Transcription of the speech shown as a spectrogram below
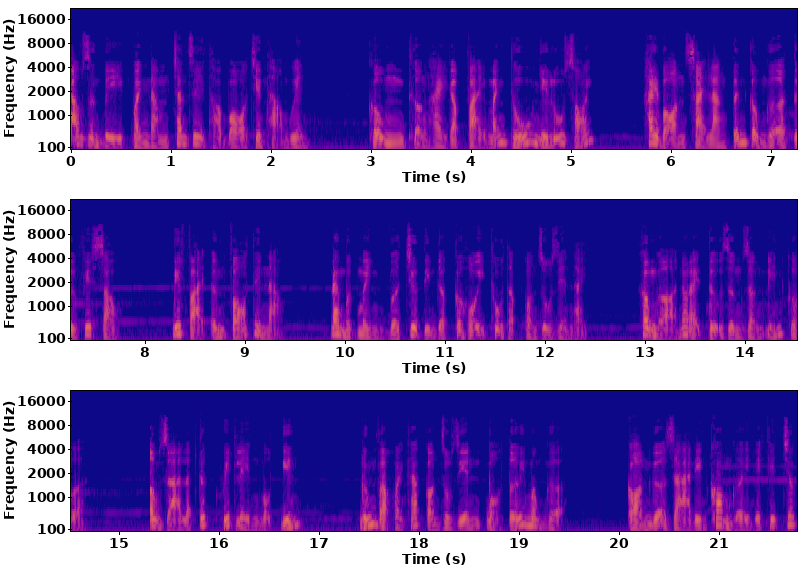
Lão Dương Bỉ quanh nằm chăn dê thỏ bò trên thảo nguyên, không thường hay gặp phải mãnh thú như lũ sói hay bọn xài lang tấn công ngựa từ phía sau, biết phải ứng phó thế nào. Đang bực mình vừa chưa tìm được cơ hội thu thập con du diên này, không ngờ nó lại tự dừng dừng đến cửa. Ông già lập tức huýt lên một tiếng, đúng vào khoảnh khắc con du diên bổ tới mông ngựa. Con ngựa già liền khom người về phía trước,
